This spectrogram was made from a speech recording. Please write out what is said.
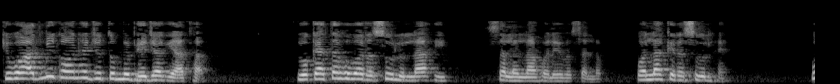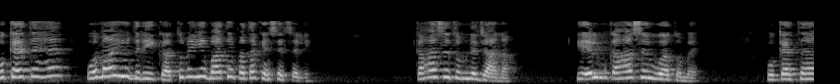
کہ وہ آدمی کون ہے جو تم میں بھیجا گیا تھا؟ وہ کہتا ہوا رسول اللہ صلی اللہ علیہ وسلم۔ وہ اللہ کے رسول ہیں۔ وہ کہتے ہیں وہ ماں یدری کا تمہیں یہ باتیں پتا کیسے چلی کہاں سے تم نے جانا؟ یہ علم کہاں سے ہوا تمہیں؟ وہ کہتا ہے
